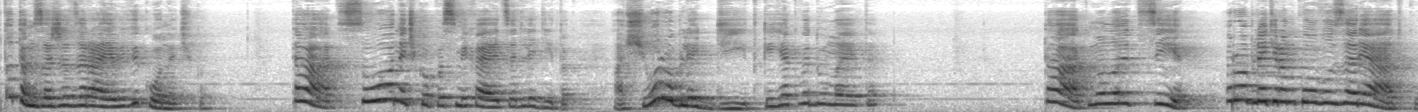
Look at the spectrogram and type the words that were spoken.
Хто там зазирає в віконечко? Так, сонечко посміхається для діток. А що роблять дітки, як ви думаєте? Так, молодці, роблять ранкову зарядку.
